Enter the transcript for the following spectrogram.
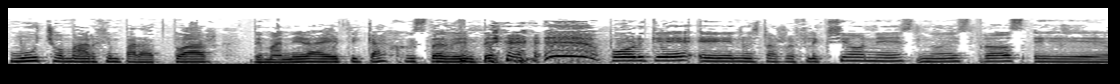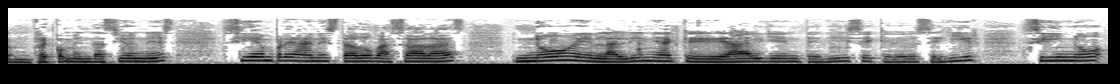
mucho margen para actuar de manera ética, justamente, porque nuestras reflexiones, nuestras recomendaciones siempre han estado basadas no en la línea que alguien te dice que debes seguir, sino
